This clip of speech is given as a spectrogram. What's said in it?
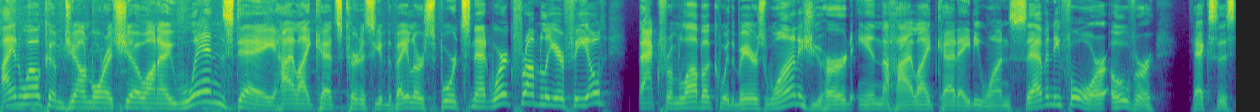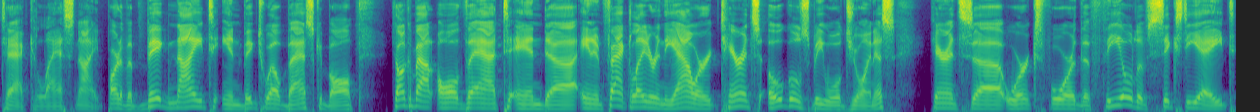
Hi, and welcome, John Morris Show on a Wednesday. Highlight cuts courtesy of the Baylor Sports Network from Learfield. Back from Lubbock where the Bears won, as you heard in the highlight cut, 81 74 over Texas Tech last night. Part of a big night in Big 12 basketball. Talk about all that, and uh, and in fact, later in the hour, Terrence Oglesby will join us. Terrence uh, works for the Field of 68.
